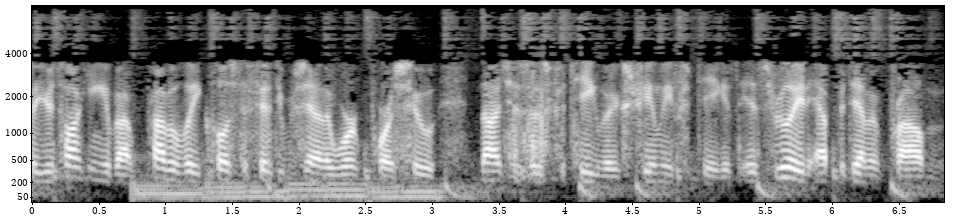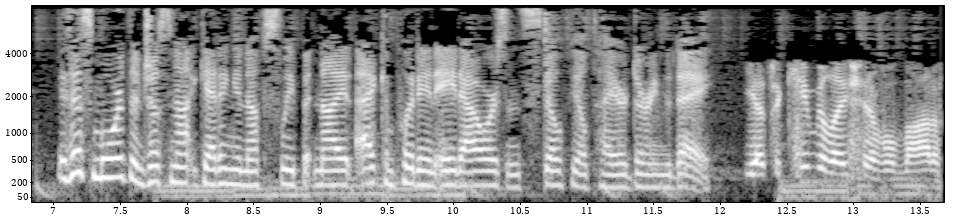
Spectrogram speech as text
So you're talking about probably close to 50% of the workforce who not just is fatigued, but extremely fatigued. It's, it's really an epidemic problem. Is this more than just not getting enough sleep at night? I can put in eight hours and still feel tired during the day. Yeah, it's accumulation of a lot of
